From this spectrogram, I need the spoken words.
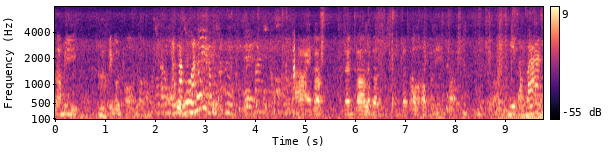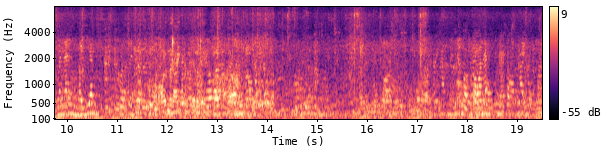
เรามีเป็นคนขอเราหัวใช่ครับ เดินคลอแล้วก็แล้วก็ออกมานี่ครับมีสองบ้านวันนั้นหนูมาเยี่ยมคอนเสิร์ตจะบอกต่อนะต่อไปลงมา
